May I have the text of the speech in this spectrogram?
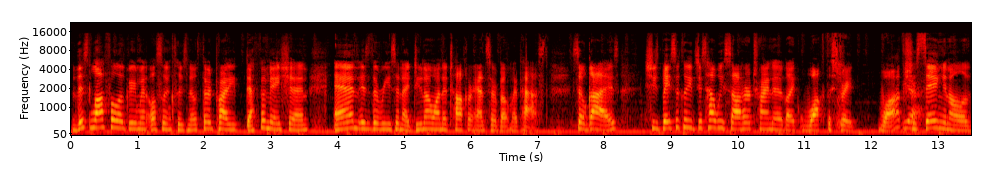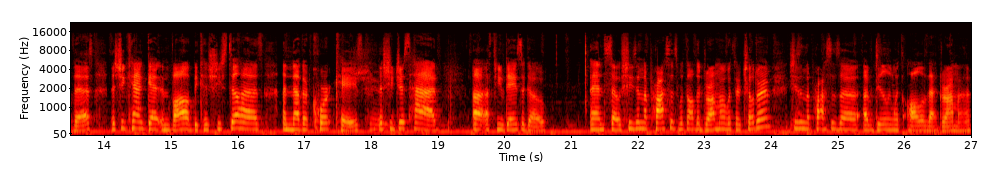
This lawful agreement also includes no third party defamation and is the reason I do not want to talk or answer about my past. So, guys, she's basically just how we saw her trying to like walk the straight walk. Yeah. She's saying in all of this that she can't get involved because she still has another court case that she just had uh, a few days ago. And so she's in the process with all the drama with her children. She's in the process of, of dealing with all of that drama.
